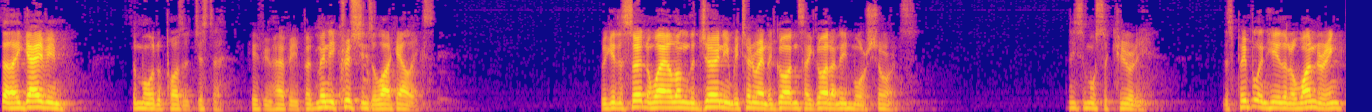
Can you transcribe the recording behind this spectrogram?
so they gave him some more deposit just to keep him happy. But many Christians are like Alex. We get a certain way along the journey, we turn around to God and say, God, I need more assurance. I need some more security. There's people in here that are wondering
